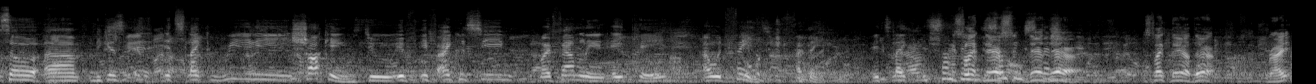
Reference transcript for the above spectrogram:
So, um, because it, it's like really shocking to if, if I could see my family in 8K, I would faint. I think it's like it's something. It's like they're, something they're there. It's like they are there, right?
